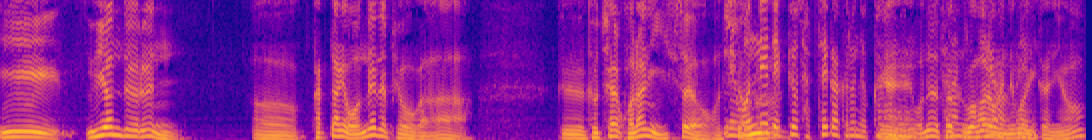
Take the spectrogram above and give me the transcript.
이 위원들은 어, 각 당의 원내대표가 그 교체할 권한이 있어요. 네. 원내대표 자체가 그런 역할을 예, 하는 원내대표. 그거 하라고 있는 네. 거니까요.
